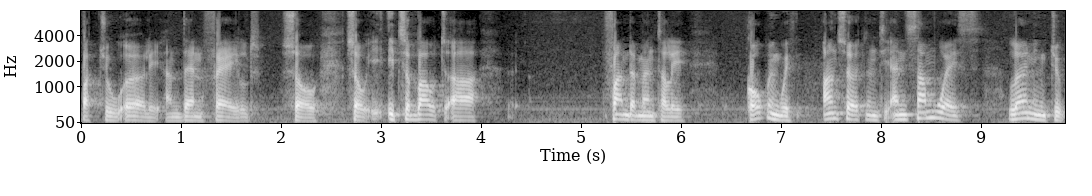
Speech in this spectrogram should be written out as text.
but too early and then failed. So so it's about fundamentally coping with uncertainty and in some ways learning to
